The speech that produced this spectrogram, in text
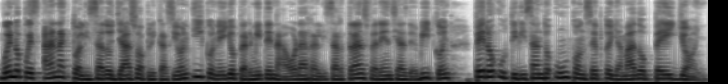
Bueno, pues han actualizado ya su aplicación y con ello permiten ahora realizar transferencias de Bitcoin, pero utilizando un concepto llamado PayJoin,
